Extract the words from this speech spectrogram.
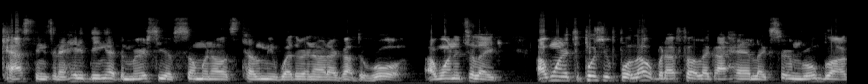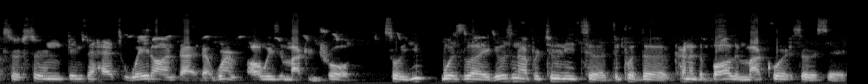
castings and I hated being at the mercy of someone else telling me whether or not I got the role. I wanted to like I wanted to push it full out, but I felt like I had like certain roadblocks or certain things I had to wait on that, that weren't always in my control. So you was like it was an opportunity to to put the kind of the ball in my court, so to say.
